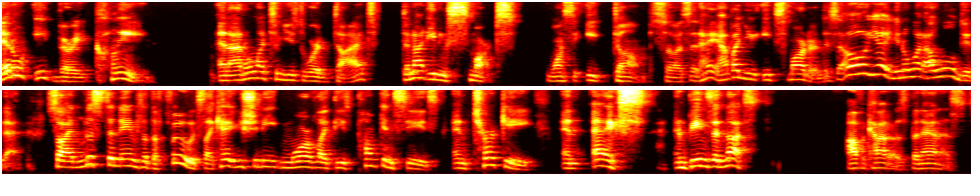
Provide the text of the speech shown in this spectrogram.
they don't eat very clean. And I don't like to use the word diet. They're not eating smarts wants to eat dumb. So I said, Hey, how about you eat smarter? And They said, Oh yeah, you know what? I will do that. So I list the names of the foods like, Hey, you should eat more of like these pumpkin seeds and turkey and eggs and beans and nuts, avocados, bananas.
